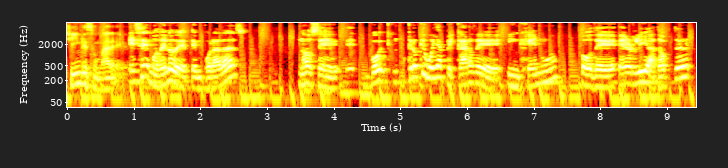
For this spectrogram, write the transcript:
Chingue su madre. Ese modelo de temporadas no sé, eh, creo que voy a pecar de ingenuo o de early adopter,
